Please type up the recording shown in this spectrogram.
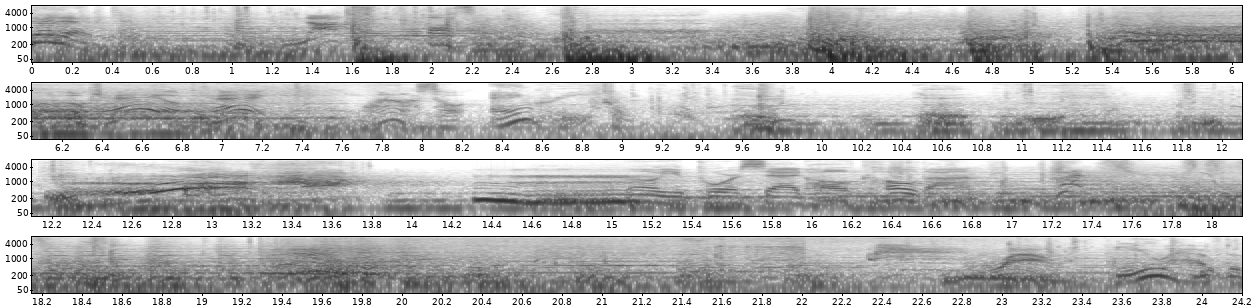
Dead end. Not awesome. Okay, okay. Wow, so angry. Oh, you poor sad Hulk. Hold on. Wow, you have the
